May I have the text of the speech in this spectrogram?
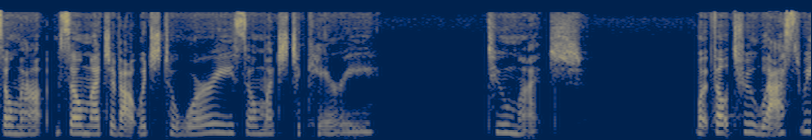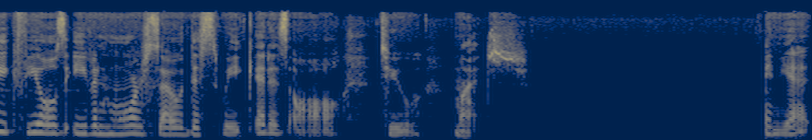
so, ma- so much about which to worry, so much to carry. Too much. What felt true last week feels even more so this week. It is all too much. And yet,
